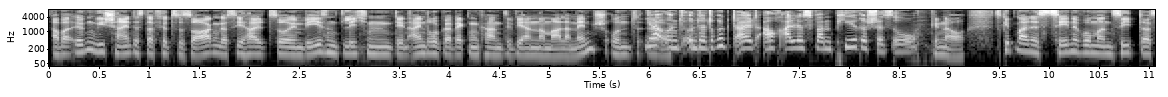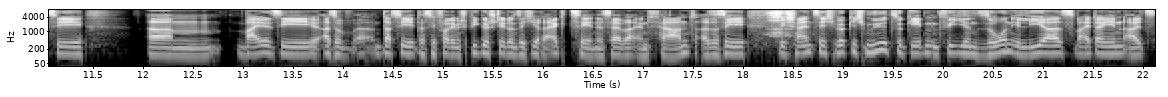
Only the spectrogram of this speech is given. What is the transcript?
Aber irgendwie scheint es dafür zu sorgen, dass sie halt so im Wesentlichen den Eindruck erwecken kann, sie wäre ein normaler Mensch und ja äh, und unterdrückt halt auch alles vampirische so. Genau. Es gibt mal eine Szene, wo man sieht, dass sie ähm, weil sie, also äh, dass sie, dass sie vor dem Spiegel steht und sich ihre Eckzähne selber entfernt. Also sie, sie scheint sich wirklich Mühe zu geben, für ihren Sohn Elias weiterhin als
